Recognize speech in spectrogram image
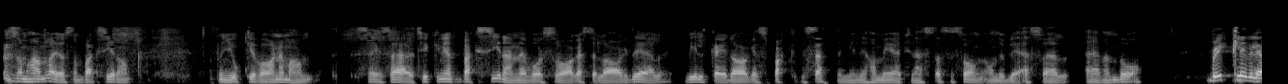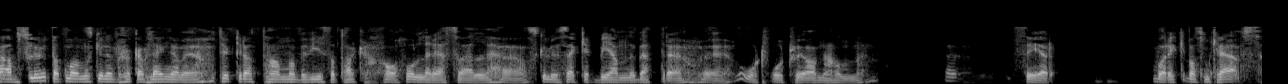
som handlar just om backsidan. Från Jocke Warneman. Säger så här, tycker ni att backsidan är vår svagaste lagdel? Vilka i dagens backbesättning vill ni ha med till nästa säsong om det blir SHL även då? Brickley vill jag absolut att man skulle försöka förlänga med. Jag tycker att han har bevisat att han håller i SHL. Eh, Skulle säkert bli ännu bättre eh, år två tror jag när han eh, ser vad, det, vad som krävs.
